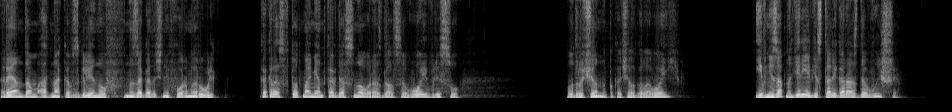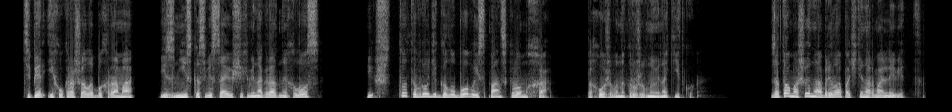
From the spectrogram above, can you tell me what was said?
Рэндом, однако, взглянув на загадочной формы руль, как раз в тот момент, когда снова раздался вой в лесу, удрученно покачал головой, и внезапно деревья стали гораздо выше. Теперь их украшала бахрома из низко свисающих виноградных лоз и что-то вроде голубого испанского мха, похожего на кружевную накидку. Зато машина обрела почти нормальный вид —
